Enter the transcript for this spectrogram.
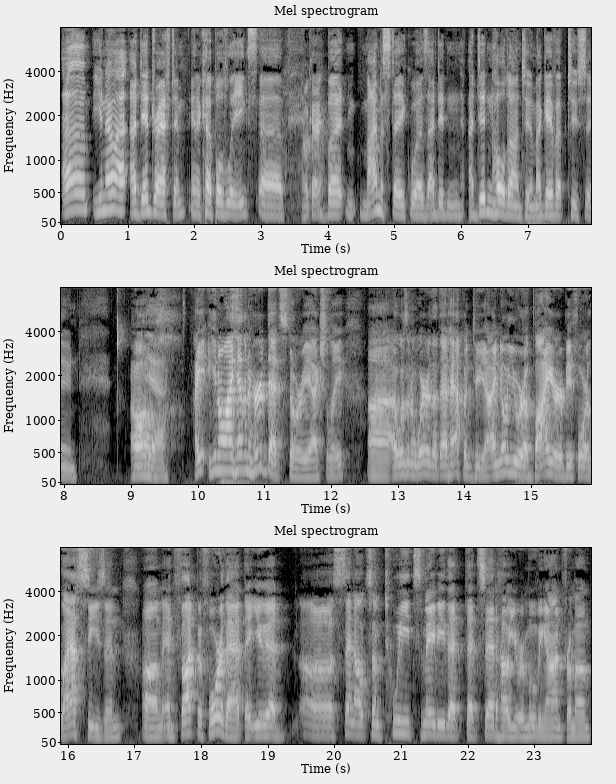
Um, you know, I, I, did draft him in a couple of leagues. Uh, okay. But my mistake was I didn't I didn't hold on to him. I gave up too soon. Oh, yeah. I you know I haven't heard that story actually. Uh, I wasn't aware that that happened to you. I know you were a buyer before last season, um, and thought before that that you had uh, sent out some tweets maybe that, that said how you were moving on from him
